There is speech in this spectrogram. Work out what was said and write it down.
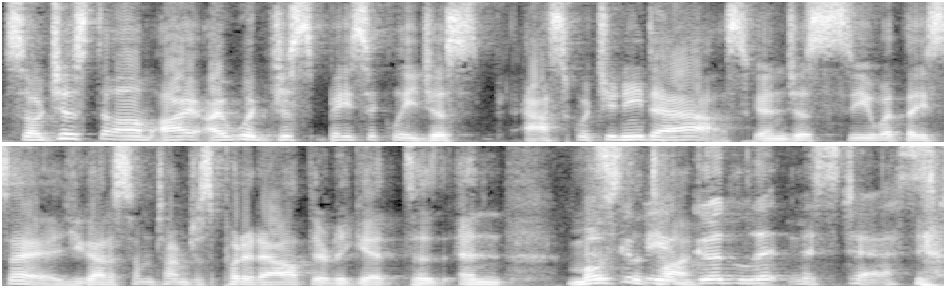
so just um, I, I would just basically just ask what you need to ask and just see what they say. You got to sometimes just put it out there to get to, and most This of could the be time, a good litmus test. Yeah,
